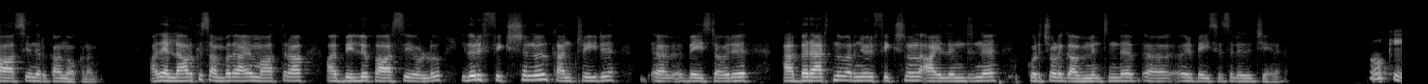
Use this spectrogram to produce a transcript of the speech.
പാസ് ചെയ്ത് നിൽക്കാൻ നോക്കണം. അത് എല്ലാവർക്കും സമ്പ്രദായം മാത്രം ആ ബില്ല് പാസ് ചെയ്യുള്ളൂ. ഇതൊരു ഫിക്ഷണൽ കൺട്രിയിൽ ബേസ്ഡ് ഒരു അബറാറ്റ് എന്ന് പറഞ്ഞ ഒരു ഫിക്ഷണൽ ഐലൻഡിനെ കുറിച്ചുള്ള ഗവൺമെന്റിന്റെ ഒരു ബേസിസിൽ ഇത് ചെയ്യണം ഓക്കെ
